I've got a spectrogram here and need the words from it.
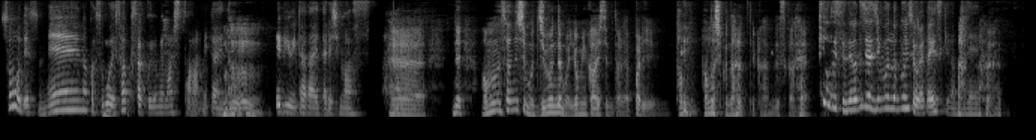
そうですね。なんかすごいサクサク読めました、みたいうなうん。レビューいただいたりします。で、天音さん自身も自分でも読み返してみたら、やっぱりた楽しくなるって感じですかね。そうですね。私は自分の文章が大好きなので、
